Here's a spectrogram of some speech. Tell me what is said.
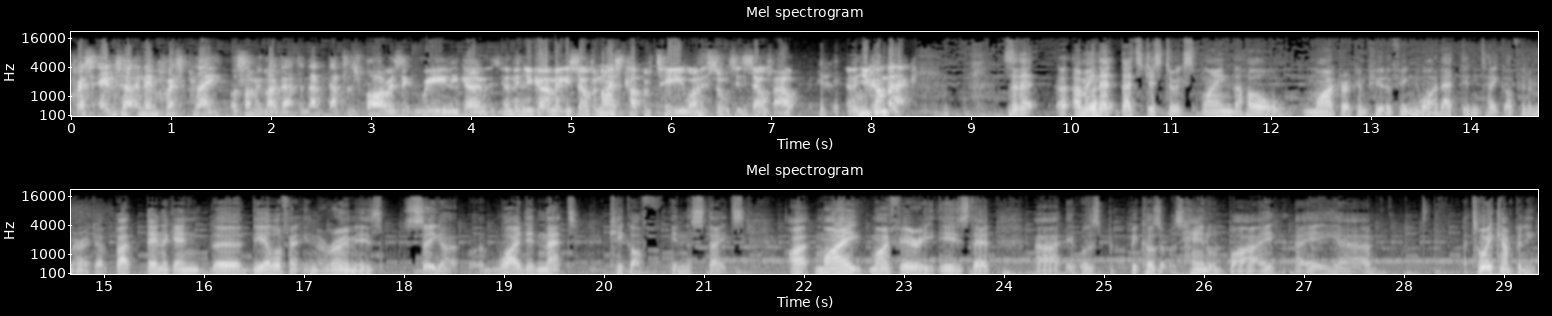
press enter and then press play or something like that, and that, that's as far as it really goes. And then you go and make yourself a nice cup of tea while it sorts itself out, and then you come back. So that uh, I mean that that's just to explain the whole microcomputer thing why that didn't take off in America. But then again, the the elephant in the room is Sega. Why didn't that kick off in the states? I, my my theory is that uh, it was because it was handled by a uh, a toy company,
